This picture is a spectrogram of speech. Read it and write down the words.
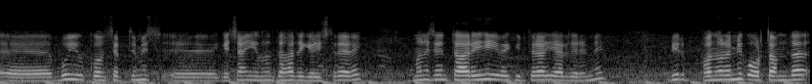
e, bu yıl konseptimiz e, geçen yılını daha da geliştirerek Manisa'nın tarihi ve kültürel yerlerini bir panoramik ortamda,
